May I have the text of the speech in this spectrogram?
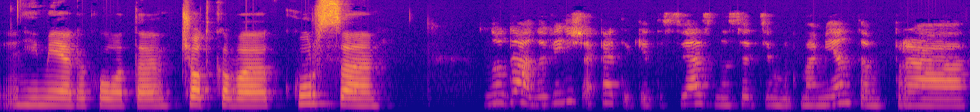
не имея какого-то четкого курса. Ну да, но видишь, опять-таки это связано с этим вот моментом про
